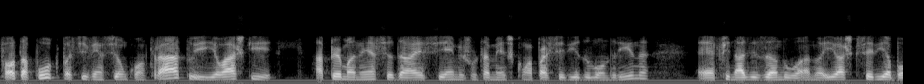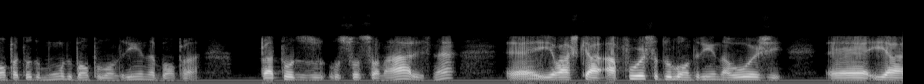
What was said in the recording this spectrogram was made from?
falta pouco para se vencer um contrato e eu acho que a permanência da SM juntamente com a parceria do Londrina, é, finalizando o ano aí, eu acho que seria bom para todo mundo, bom para Londrina, bom para todos os funcionários, né? É, e eu acho que a, a força do Londrina hoje é, e a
